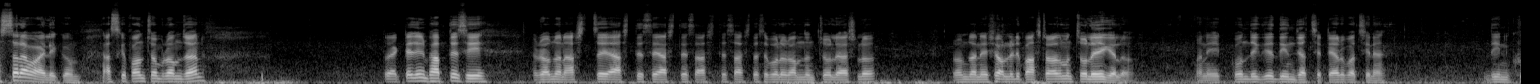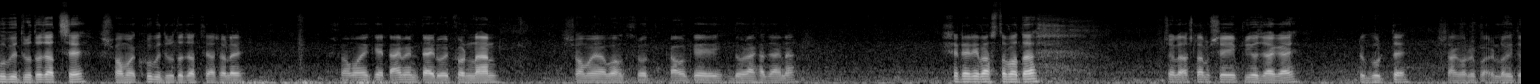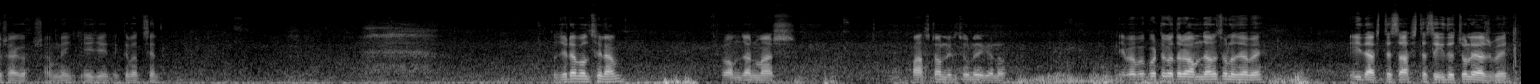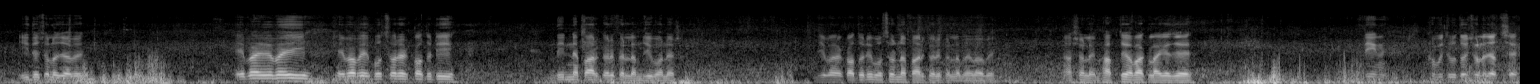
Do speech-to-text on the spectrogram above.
আসসালামু আলাইকুম। আজকে পঞ্চম রমজান। তো একটা জিনিস ভাবতেছি, রমজান আসছে, আসতেছে আসতেছে আসতেছে আসতেছে বলে রমজান চলে আসলো। রমজান এসে অলরেডি পাঁচটা রমজান চলেই গেল। মানে কোন দিক দিয়ে দিন যাচ্ছে টেরও পাচ্ছি না। দিন খুবই দ্রুত যাচ্ছে, সময় খুবই দ্রুত যাচ্ছে আসলে। সময়কে time and tide wait for none সময় এবং স্রোত কাউকে ধরে রাখা যায় না। সেটারই বাস্তবতা। চলে আসলাম সেই প্রিয় জায়গায় একটু ঘুরতে। সাগরের পাড়ে লোহিত সাগর সামনেই, এই যে দেখতে পাচ্ছেন। তো যেটা বলছিলাম, রমজান মাস পাঁচটা অলরেডি চলে গেল। এভাবে করতে করতে রমজানও চলে যাবে। ঈদ আসতেছে আসতেছে, ঈদও চলে আসবে, ঈদও চলে যাবে। এভাবে এভাবে এভাবে বছরের কতটি দিন না পার করে ফেললাম জীবনের। জীবনের কতটি বছর না পার করে ফেললাম এভাবে। আসলে ভাবতে অবাক লাগে যে দিন খুবই দ্রুত চলে যাচ্ছে।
